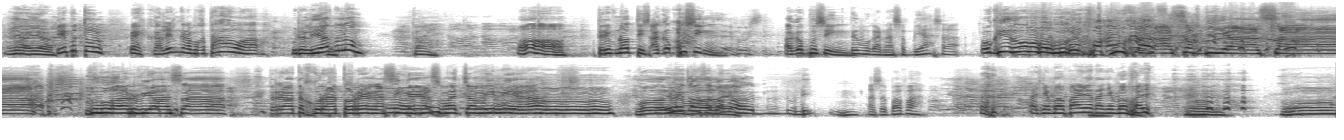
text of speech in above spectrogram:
Iya, iya. Iya betul. Eh kalian kenapa ketawa? Udah lihat belum? Oh, terhipnotis, agak pusing. Agak pusing. itu bukan asap biasa Oh gitu, oh, bukan, bukan asap biasa. Luar biasa. Ternyata kuratornya ngasih kayak semacam ini ya. Boleh, Ini asal boleh. apa? Di, Asap apa? tanya bapaknya, tanya bapaknya. oh.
